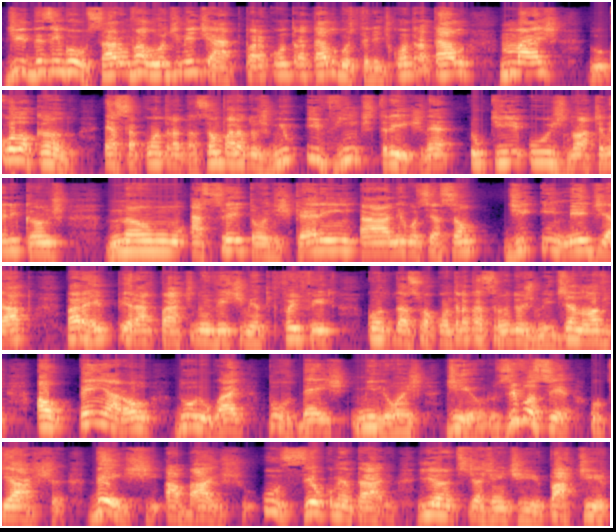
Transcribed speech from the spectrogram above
de desembolsar um valor de imediato para contratá-lo, gostaria de contratá-lo, mas colocando essa contratação para 2023, né? O que os norte-americanos não aceitam, eles querem a negociação de imediato para recuperar parte do investimento que foi feito quanto da sua contratação em 2019 ao Penharol do Uruguai por 10 milhões de euros. E você, o que acha? Deixe abaixo o seu comentário. E antes de a gente partir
